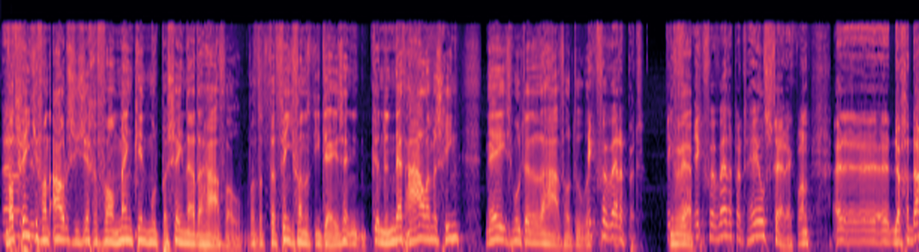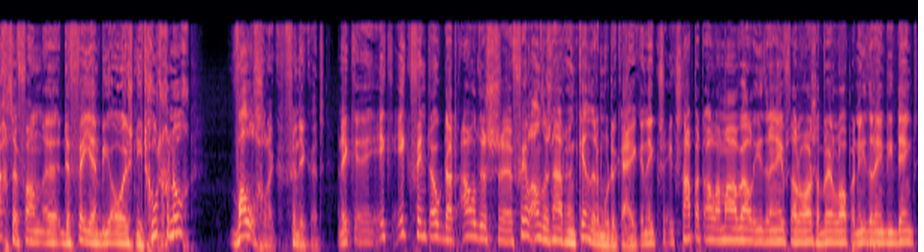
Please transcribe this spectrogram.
Wat vind je van ouders die zeggen van mijn kind moet per se naar de HAVO? Wat, wat, wat vind je van het idee? Ze kunnen het net halen misschien? Nee, ze moeten naar de HAVO toe. Ik verwerp Ik, verwerpt ik verwerp het heel sterk. Want eh, de gedachte van eh, de VMBO is niet goed genoeg. Walgelijk vind ik het. En ik, eh, ik, ik vind ook dat ouders eh, veel anders naar hun kinderen moeten kijken. En ik, ik snap het allemaal wel. Iedereen heeft een roze bril op. En iedereen die denkt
